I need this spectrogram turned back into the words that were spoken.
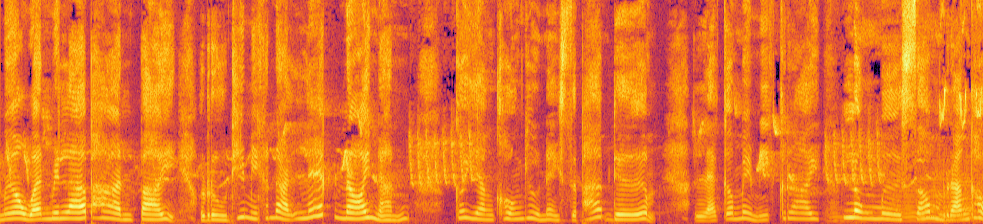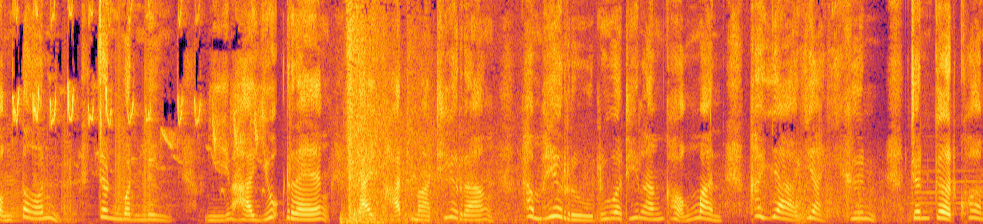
เมื่อวันเวลาผ่านไป รูที่มีขนาดเล็กน้อยนั้น ก็ยังคงอยู่ในสภาพเดิม และก็ไม่มีใครลงมือซ่อมรังของตน จนวันหนึ่ง มีพายุแรงได้พัดมาที่รังทำให้รูรั่วที่รังของมันขยายใหญ่ขึ้น จนเกิดความ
